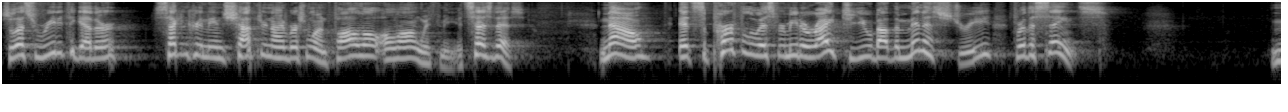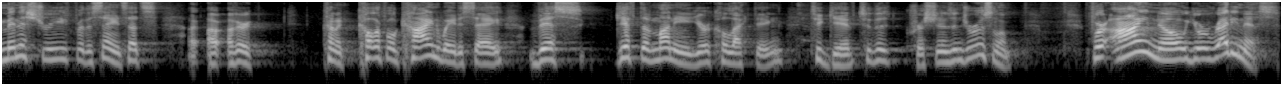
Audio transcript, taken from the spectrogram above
So let's read it together 2 Corinthians chapter 9, verse 1. Follow along with me. It says this Now, it's superfluous for me to write to you about the ministry for the saints. Ministry for the saints. That's a, a very kind of colorful, kind way to say this gift of money you're collecting to give to the Christians in Jerusalem. For I know your readiness,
